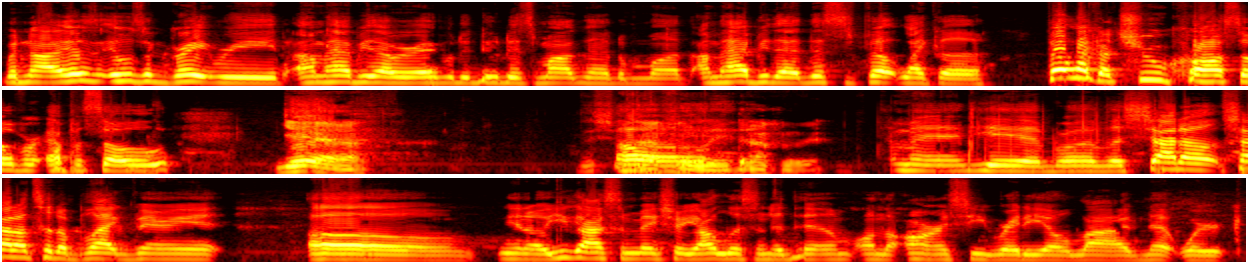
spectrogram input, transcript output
But no, it was it was a great read. I'm happy that we were able to do this manga of the month. I'm happy that this felt like a felt like a true crossover episode. Yeah, this shit, Uh, definitely, definitely. Man, yeah, bro. But shout out shout out to the Black Variant. Um, you know, you guys can make sure y'all listen to them on the RNC Radio Live Network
